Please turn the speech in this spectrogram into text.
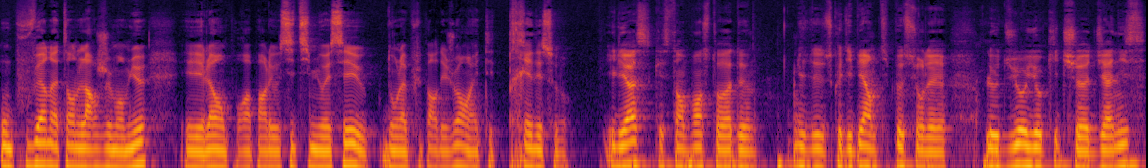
on pouvait en attendre largement mieux, et là on pourra parler aussi de Team USA, dont la plupart des joueurs ont été très décevants. Ilias, qu'est-ce que t'en penses toi de, ce que dit Pierre un petit peu sur le duo Jokic-Giannis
